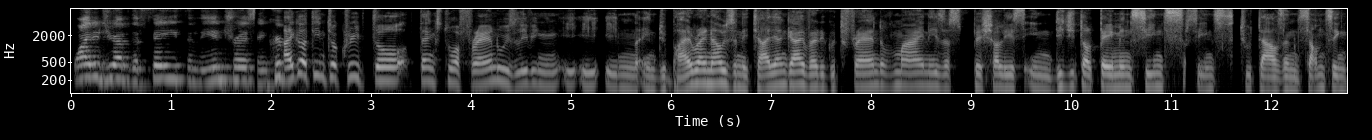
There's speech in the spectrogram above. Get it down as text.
Why did you have the faith and the interest in crypto? I got into crypto thanks to a friend who is living in, in, in Dubai right now. He's an Italian guy, very good friend of mine. He's a specialist in digital payments since since 2000 something.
